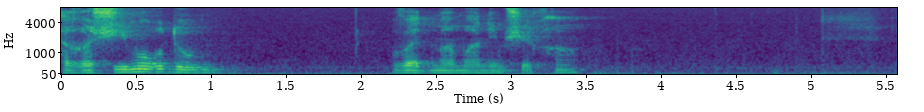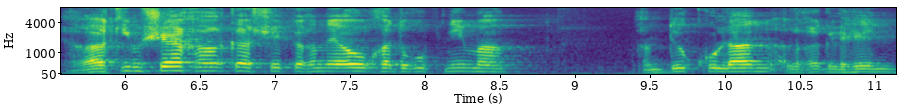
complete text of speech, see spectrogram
הראשים הורדו והדממה נמשכה. רק עם שחר כאשר קרני האור חדרו פנימה, עמדו כולן על רגליהן.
